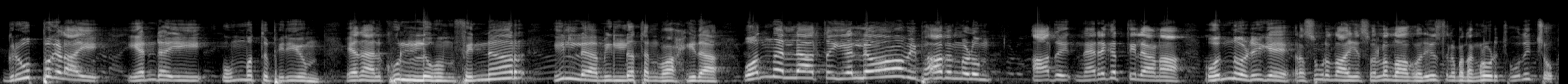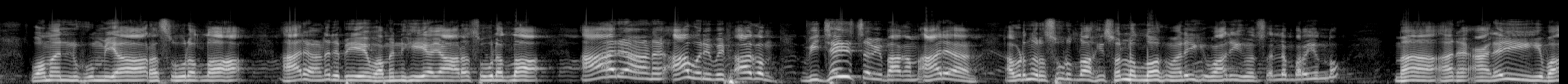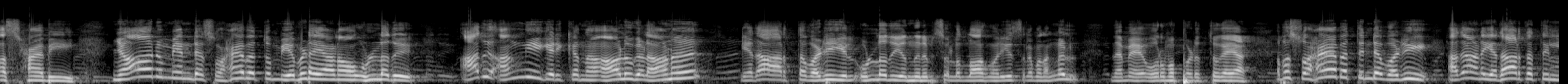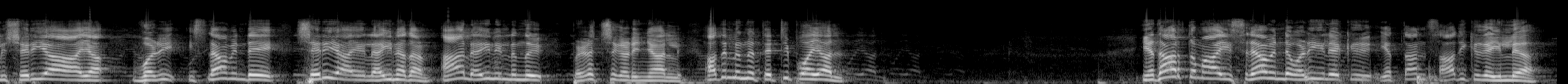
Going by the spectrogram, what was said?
ഗ്രൂപ്പുകളായി എന്റെ ഈ ഉമ്മത്ത് പിരിയും. എന്നാൽ കുല്ലുഹും ഫിന്നാർ ഇല്ല മില്ലത്തൻ വാഹിദ. ഒന്നല്ലാത്ത എല്ലാ വിഭാഗങ്ങളും അത് നരകത്തിലാണ്. ഒന്നൊഴികെ റസൂലുള്ളാഹി സ്വല്ലല്ലാഹു അലൈഹി വസല്ലം തങ്ങളോട് ചോദിച്ചു വമൻ ഹും യാ റസൂലല്ലാഹ് ആരാണ് രബിയെ വമൻ ഹിയ യാ റസൂലല്ലാഹ് ആരാണ് ആ ഒരു വിഭാഗം? വിജയിച്ച വിഭാഗം ആരാണ്? അവിടുന്ന് റസൂലുള്ളാഹി സ്വല്ലല്ലാഹു അലൈഹി വാലി വസല്ലം പറയുന്നു ഞാനും എന്റെ സ്വഹാബത്തും എവിടെയാണോ ഉള്ളത്? അത് അംഗീകരിക്കുന്ന ആളുകളാണ് യഥാർത്ഥ വഴിയിൽ ഉള്ളത് എന്ന് നബി സല്ലല്ലാഹു അലൈഹി വസല്ലം തങ്ങൾ നമ്മെ ഓർമ്മപ്പെടുത്തുകയാണ്. അപ്പോൾ സ്വഹാബത്തിന്റെ വഴി അതാണ് യഥാർത്ഥത്തിൽ ശരിയായ വഴി. ഇസ്ലാമിന്റെ ശരിയായ ലൈൻ അതാണ്. ആ ലൈനിൽ നിന്ന് പിഴച്ചു കഴിഞ്ഞാൽ അതിൽ നിന്ന് തെറ്റിപ്പോയാൽ യഥാർത്ഥമായി ഇസ്ലാമിന്റെ വഴിയിലേക്ക് എത്താൻ സാധിക്കുകയില്ല.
